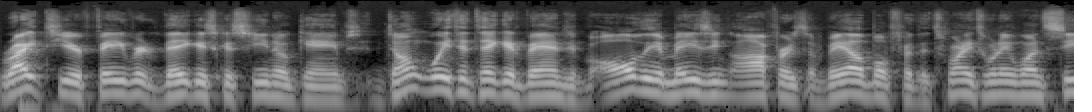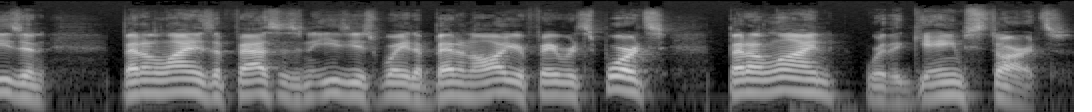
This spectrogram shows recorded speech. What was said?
right to your favorite Vegas casino games. Don't wait to take advantage of all the amazing offers available for the 2021 season. BetOnline is the fastest and easiest way to bet on all your favorite sports. Bet BetOnline, where the game starts.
